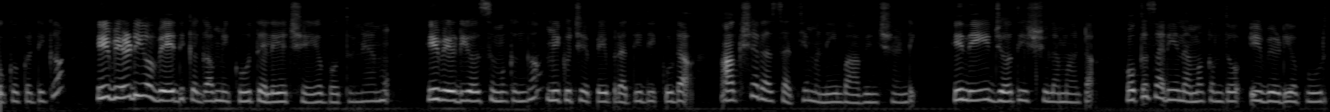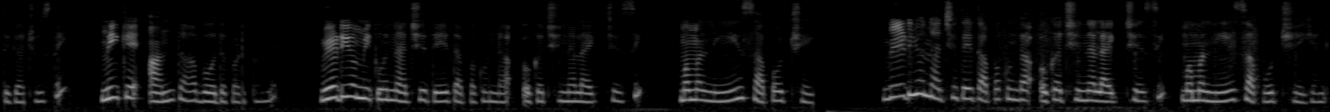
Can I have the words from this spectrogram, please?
ఒక్కొక్కటిగా ఈ వీడియో వేదికగా మీకు తెలియచేయబోతున్నాము. ఈ వీడియో సుముఖంగా మీకు చెప్పే ప్రతిదీ కూడా అక్షర సత్యమని భావించండి. ఇది జ్యోతిష్యుల మాట. ఒకసారి నమ్మకంతో ఈ వీడియో పూర్తిగా చూస్తే మీకే అంతా బోధపడుతుంది. వీడియో మీకు నచ్చితే తప్పకుండా ఒక చిన్న లైక్ చేసి మమ్మల్ని సపోర్ట్ చేయి. వీడియో నచ్చితే తప్పకుండా ఒక చిన్న లైక్ చేసి మమ్మల్ని సపోర్ట్ చేయండి.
